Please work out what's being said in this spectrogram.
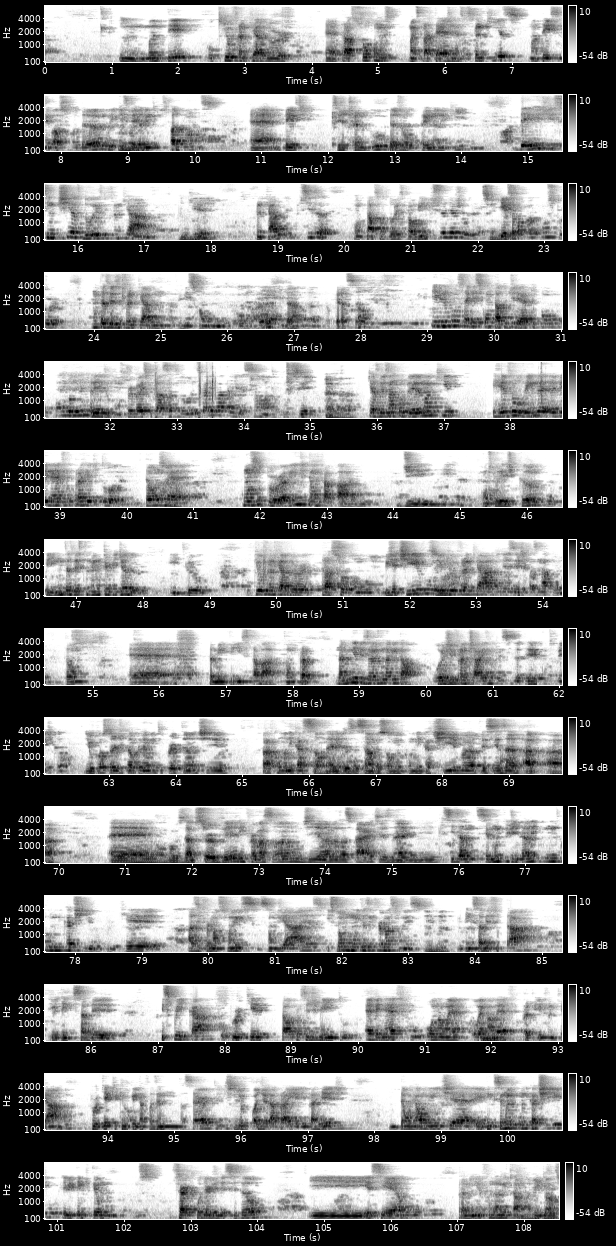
em manter o que o franqueador é, traçou como uma estratégia nessas franquias, manter esse negócio rodando e que uhum. esteja dentro dos padrões, é, desde seja tirando dúvidas ou treinando equipe, desde sentir as dores do franqueado, porque uhum. o franqueado precisa contar suas dores para alguém precisa de ajuda. Sim. E esse é o papel do consultor. Muitas vezes o franqueado não está feliz com o ponto da, da, da operação e ele não consegue esse contato direto com, com o dono da empresa. O consultor vai escutar essas dores vai levar para a direção, até o conselho, uhum. que às vezes é um problema que resolvendo é, é benéfico para a rede toda. Então, é, consultor, além de ter um trabalho de consultoria de campo, ele muitas vezes também um intermediador entre o, o que o franqueador traçou como objetivo Sim. e o que o franqueado deseja fazer na ponta. Então, é, também tem esse trabalho. Então, pra, na minha visão, é fundamental. Hoje, uhum. franchise não precisa ter consultoria de campo. E o consultor de campo é muito importante para a comunicação, né? Ele precisa ser uma pessoa muito comunicativa, precisa a, a, é, absorver informação de ambas as partes, né? E... Precisa ser muito dinâmico e muito comunicativo, porque as informações são diárias e são muitas informações. Uhum. Ele tem que saber filtrar, ele tem que saber explicar o porquê tal procedimento é benéfico ou não é, ou é uhum. maléfico para aquele franqueado, por que aquilo que ele está fazendo não está certo, o que pode gerar para ele e para a rede. Então, realmente, é, ele tem que ser muito comunicativo, ele tem que ter um, um certo poder de decisão, e esse elo, para mim, é fundamental. fundamental.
